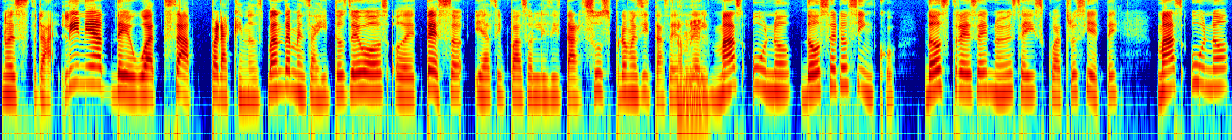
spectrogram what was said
nuestra línea de WhatsApp para que nos mande mensajitos de voz o de texto y así para solicitar sus promesitas. Es el más 1-205-213-9647 más 1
